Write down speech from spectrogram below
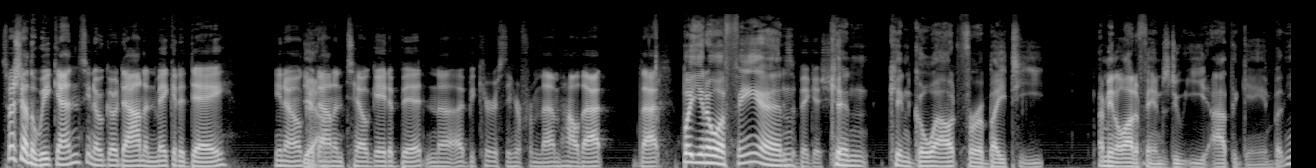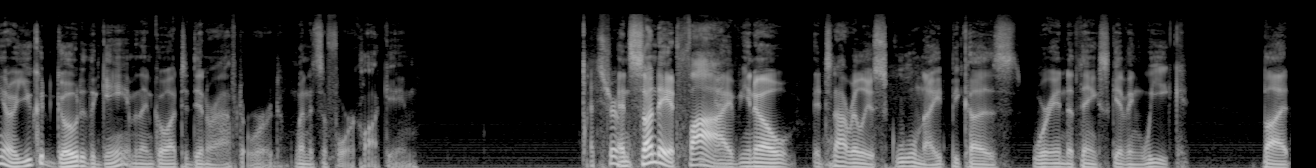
especially on the weekends, you know, go down and make it a day, you know, go Yeah. down and tailgate a bit and uh, I'd be curious to hear from them how that that But you know, a is fan a big issue. can can go out for a bite to eat. I mean, a lot of fans do eat at the game, but you know, you could go to the game and then go out to dinner afterward when it's a four o'clock game. That's true. And Sunday at five, you know, it's not really a school night because we're into Thanksgiving week, but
